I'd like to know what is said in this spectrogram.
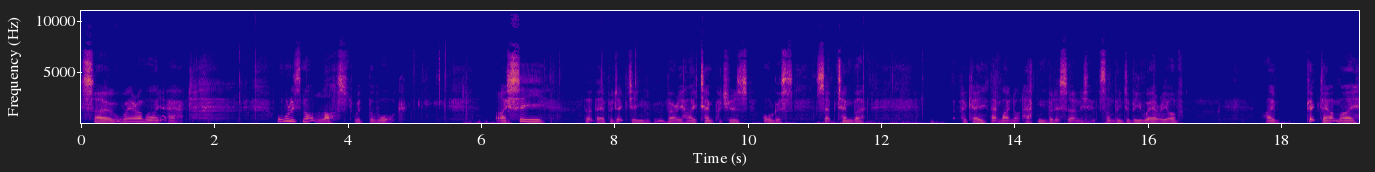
So, where am I at? All is not lost with the walk. I see that they're predicting very high temperatures, August, September. Okay, that might not happen, but it's certainly something to be wary of. I picked out my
